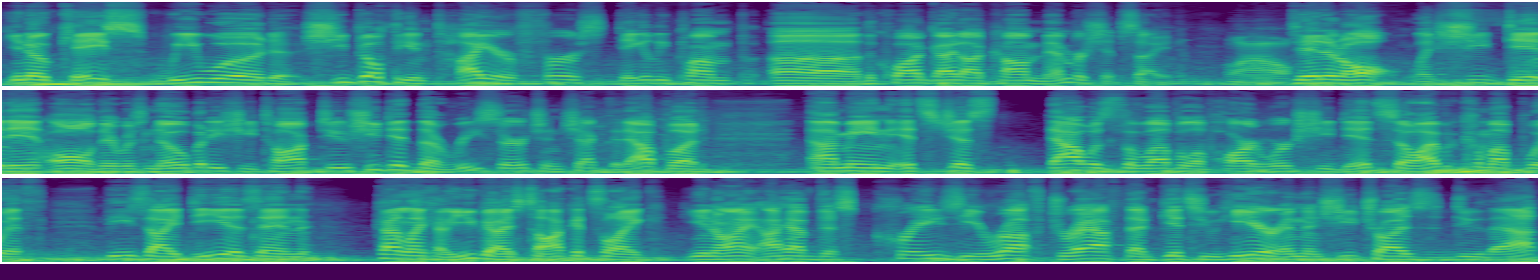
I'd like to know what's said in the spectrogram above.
you know, Case, we would. She built the entire first Daily Pump, uh, the QuadGuy.com membership site. Wow. Did it all. Like she did it all. There was nobody she talked to. She did the research and checked it out, but I mean, it's just that was the level of hard work she did. So I would come up with these ideas and kind of like how you guys talk. It's like, you know, I, I have this crazy rough draft that gets you here, and then she tries to do that.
